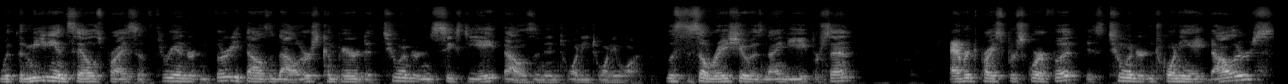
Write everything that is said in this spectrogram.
with the median sales price of $330,000 compared to 268,000 in 2021. List to sell ratio is 98%. Average price per square foot is $228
